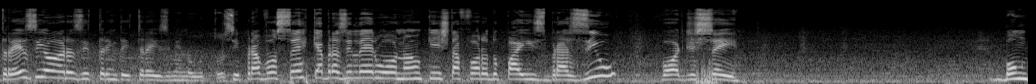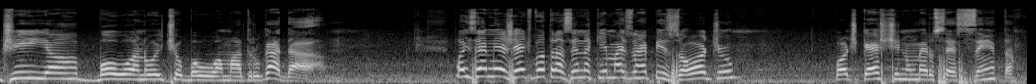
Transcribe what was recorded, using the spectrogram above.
13 horas e 33 minutos. E para você que é brasileiro ou não que está fora do país Brasil, pode ser bom dia, boa noite ou boa madrugada. Pois é, minha gente, vou trazendo aqui mais um episódio, podcast número 60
